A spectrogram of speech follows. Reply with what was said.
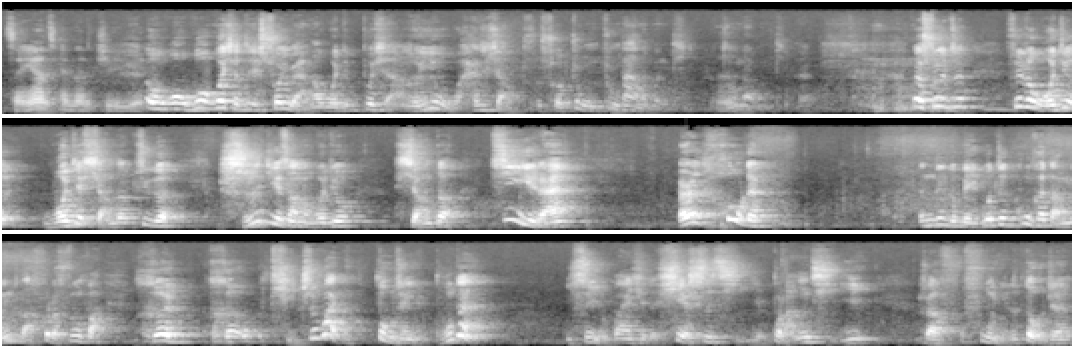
怎样才能制约？呃，我我我想这说远了，我就不想，因为我还是想说重重大的问题，重大问题。那所以说，所以说我就我就想到这个，实际上呢，我就想到，既然而后来呃那个美国这个共和党、民主党后来分化和和体制外的斗争也不断是有关系的，谢氏起义、布朗起义。是吧？妇妇女的斗争，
